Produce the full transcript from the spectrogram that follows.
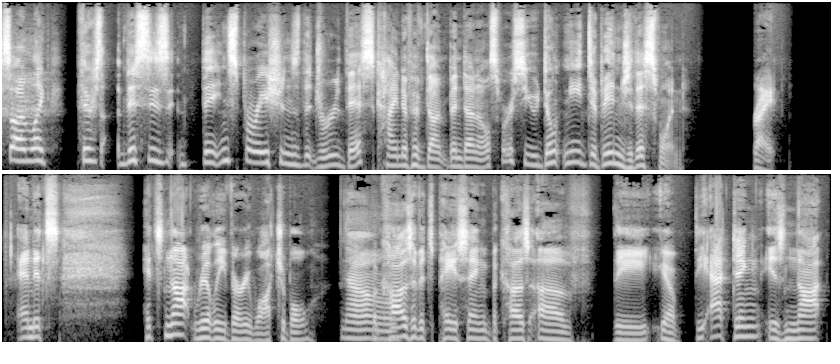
So I'm like, there's this is the inspirations that drew this kind of have done been done elsewhere, so you don't need to binge this one. Right. And it's it's not really very watchable No, because of its pacing, because of the you know, the acting is not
